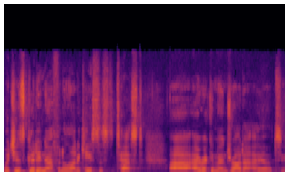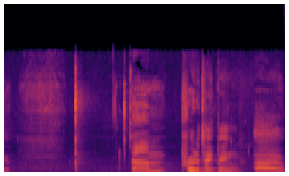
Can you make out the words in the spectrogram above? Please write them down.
which is good enough in a lot of cases to test. Uh, I recommend draw.io too. Um, prototyping, uh,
